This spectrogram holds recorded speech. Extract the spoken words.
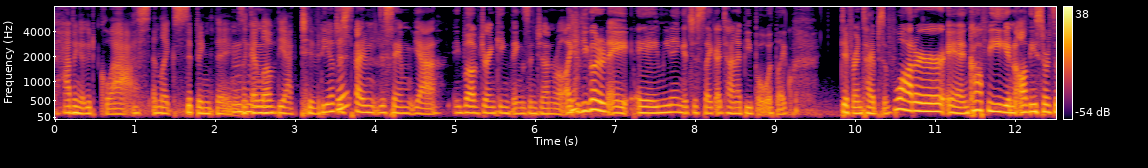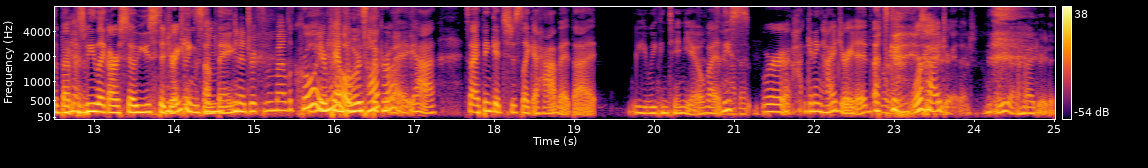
having a good glass and like sipping things. Like I Mhm. love the activity of Just it. I'm the same. Yeah, I love drinking things in general. Like Yeah. if you go to an A- AA meeting, it's just like a ton of people with like different types of water and coffee and all these sorts of beverages because Yeah. we like are so used to Gonna drink drinking some- something. Gonna drink some of my Lacroix. Your. We're pamplemousse LaCroix, yeah. So I think it's just like a habit that we, we continue, but at least we're getting hydrated. That's Oh, good. We're hydrated. we are hydrated.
